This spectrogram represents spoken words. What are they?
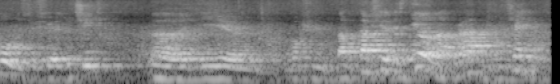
полностью все изучить, э, и, в общем, там, там все это сделано аккуратно, замечательно.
